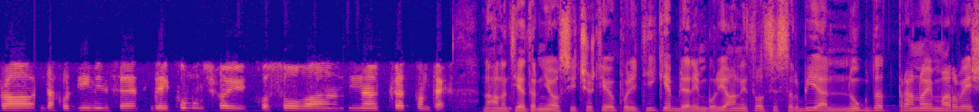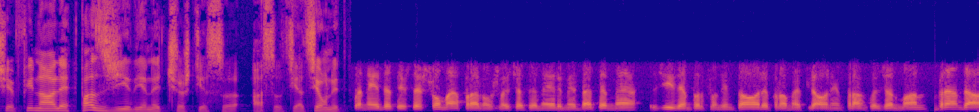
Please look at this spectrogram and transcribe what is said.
pra dakordimin se deri ku mund të shkojë Kosova në këtë kontekst. Në anën tjetër, njohësi i çështjeve politike, Blerim Burjani thotë se Serbia nuk do të pranojë marrëveshje finale pa zgjidhjen e çështjes së Asociacionit. Për ne do të ishte shumë më e pranueshme që të merremi vetëm me zgjidhjen përfundimtare, pra me planin franko-gjerman. Brenda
